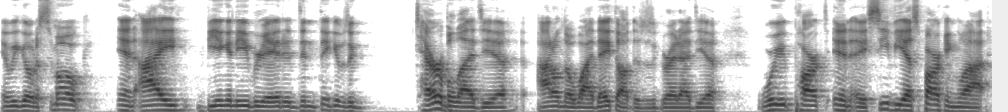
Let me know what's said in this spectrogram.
And we go to smoke and i being inebriated didn't think it was a terrible idea. I don't know why they thought this was a great idea. We parked in a cvs parking lot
